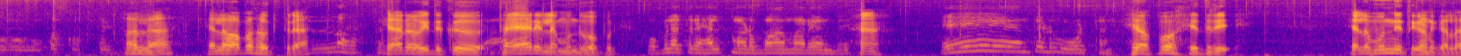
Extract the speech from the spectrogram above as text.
ವಾಪಸ್ ಹೋಗ್ತಾ ಇದ್ರು ಅಲ್ಲ ಎಲ್ಲ ವಾಪಸ್ ಹೋಗ್ತೀರಾ ಎಲ್ಲ ಹೋಗ್ತಾ ಯಾರು ಇದಕ್ಕೆ ತಯಾರಿಲ್ಲ ಮುಂದೆ ಪಾಪಕ್ಕೆ? ಒಬ್ಬನ ಹತ್ರ ಹೆಲ್ಪ್ ಮಾಡು ಬಾ ಮಾರೆ ಅಂದೆ. ಹಾಂ. ಏ ಅಂತೇಳಿ ಓಡ್ತಾನೆ. ಯಪ್ಪ ಹೆದ್ರಿ. ಎಲ್ಲ ಮುಂದೆ ನಿಂತ್ಕೊಂಡ್ಕಲ್ಲ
